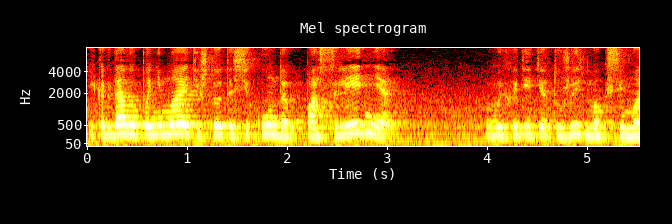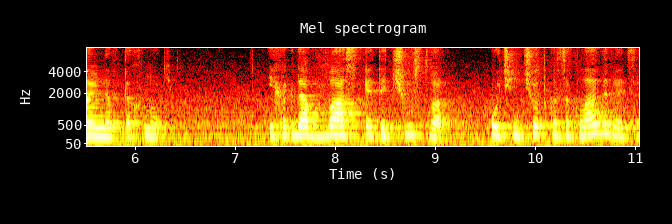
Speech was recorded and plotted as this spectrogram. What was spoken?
И когда вы понимаете, что эта секунда последняя, вы хотите эту жизнь максимально вдохнуть. И когда в вас это чувство очень четко закладывается,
